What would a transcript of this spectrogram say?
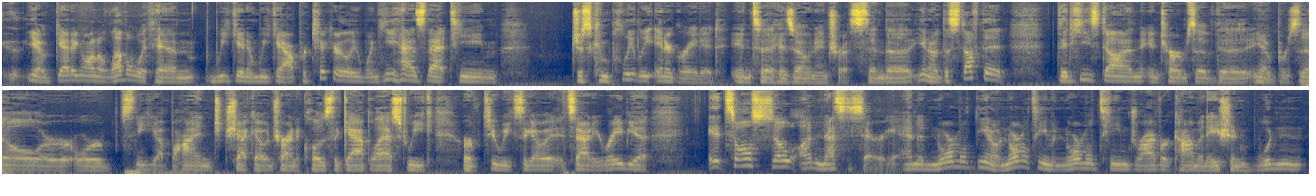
you know getting on a level with him week in and week out particularly when he has that team just completely integrated into his own interests. And the you know the stuff that that he's done in terms of the you know Brazil or or sneaking up behind Checo and trying to close the gap last week or 2 weeks ago at Saudi Arabia it's all so unnecessary. And a normal you know normal team a normal team driver combination wouldn't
